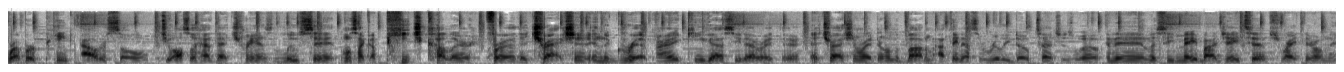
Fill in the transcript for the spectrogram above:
rubber pink outer sole, but you also have that translucent, almost like a peach color for the traction and the grip. All right, can you guys see that right there? That traction right there on the bottom. I think that's a really dope touch as well. And then let's see, made by Jae Tips right there on the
